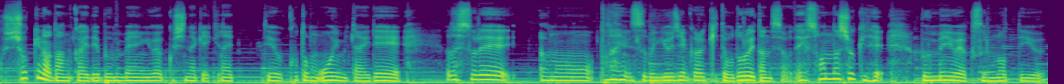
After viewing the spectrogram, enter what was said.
初期の段階で分娩予約しなきゃいけないっていうことも多いみたいで私それあの都内に住む友人から聞いて驚いたんですよ。えそんな初期で 文面予約するの？っていう、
